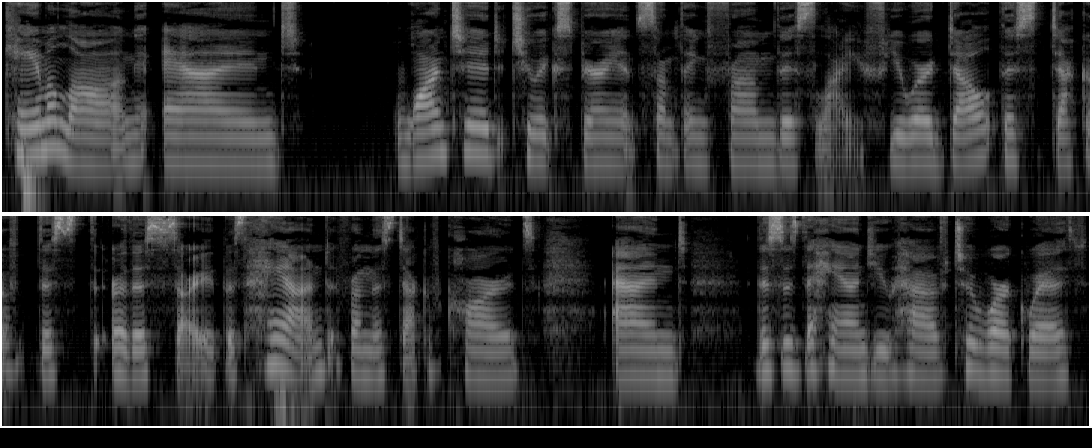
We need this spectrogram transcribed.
came along and wanted to experience something from this life. You were dealt this deck of this or this sorry, this hand from this deck of cards and this is the hand you have to work with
